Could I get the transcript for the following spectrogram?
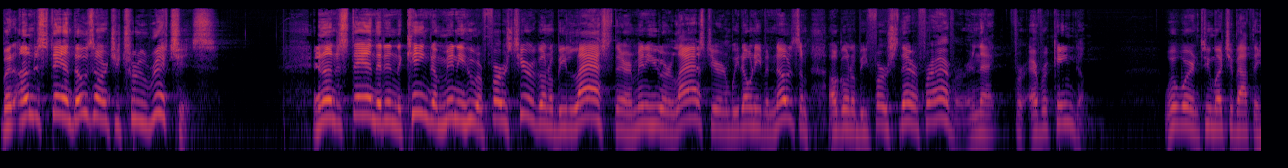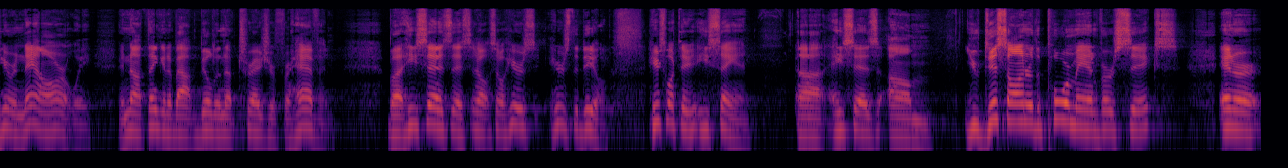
But understand those aren't your true riches. And understand that in the kingdom, many who are first here are going to be last there, and many who are last here and we don't even notice them are going to be first there forever in that forever kingdom. We're worrying too much about the here and now, aren't we? And not thinking about building up treasure for heaven. But he says this. So, so here's, here's the deal. Here's what he's saying. Uh, he says, um, You dishonor the poor man, verse 6. And, are,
